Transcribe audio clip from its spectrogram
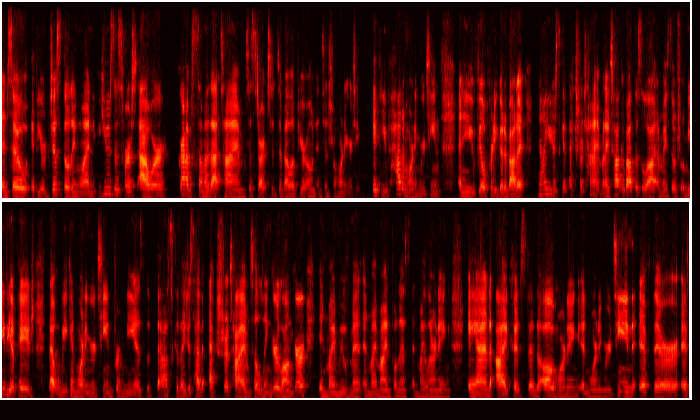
And so if you're just building one, use this first hour grab some of that time to start to develop your own intentional morning routine. If you've had a morning routine and you feel pretty good about it, now you just get extra time. And I talk about this a lot on my social media page that weekend morning routine for me is the best because I just have extra time to linger longer in my movement and my mindfulness and my learning. And I could spend all morning in morning routine if there if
